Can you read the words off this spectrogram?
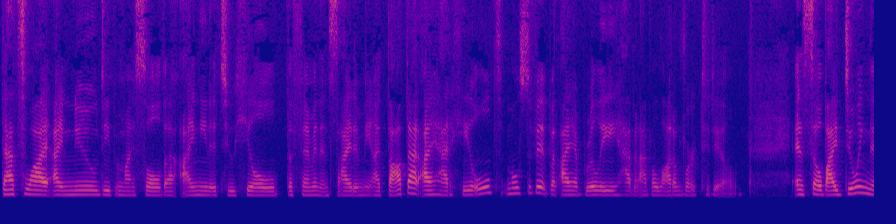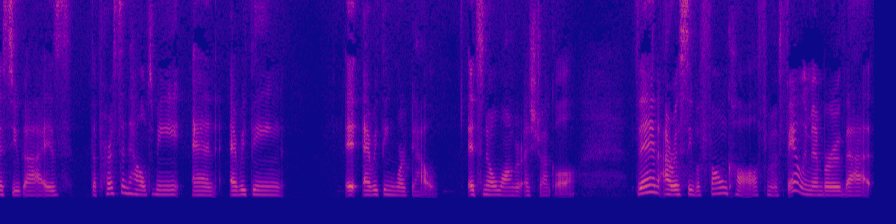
That's why I knew deep in my soul that I needed to heal the feminine side of me. I thought that I had healed most of it, but I have really haven't. I have a lot of work to do. And so by doing this, you guys, the person helped me and everything it everything worked out it's no longer a struggle. Then I receive a phone call from a family member that,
